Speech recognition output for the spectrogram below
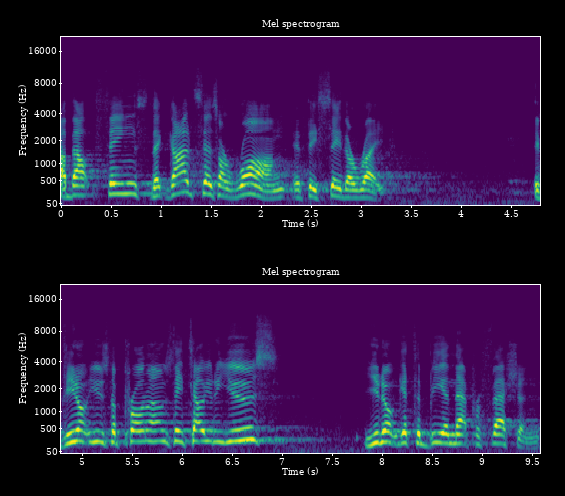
about things that God says are wrong if they say they're right. If you don't use the pronouns they tell you to use, you don't get to be in that profession.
